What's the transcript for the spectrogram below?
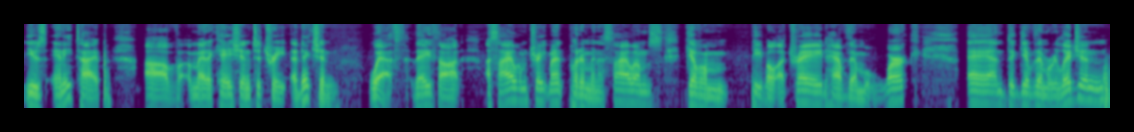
use any type of medication to treat addiction with. They thought asylum treatment, put them in asylums, give them people a trade, have them work, and to give them religion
